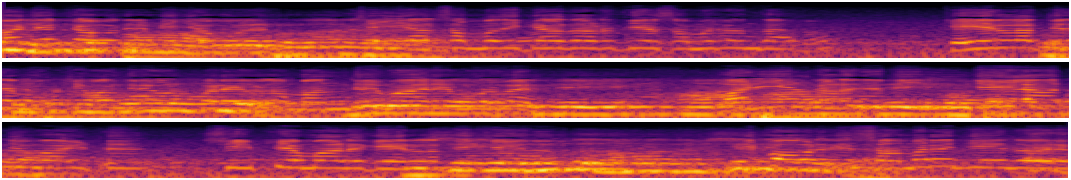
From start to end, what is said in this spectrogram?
ബജറ്റ് അവതരിപ്പിക്കാൻ പോലും ചെയ്യാൻ സമ്മതിക്കാതെ നടത്തിയ സമരം എന്താ? കേരളത്തിലെ മുഖ്യമന്ത്രി ഉൾപ്പെടെയുള്ള മന്ത്രിമാരെ മുഴുവൻ വഴിയിൽ തടഞ്ഞത് ഇന്ത്യയിൽ ആദ്യമായിട്ട് സി പി എം ആണ് കേരളത്തിൽ ചെയ്തത്. ഇപ്പൊ അവർക്ക് സമരം ചെയ്യുന്നവരെ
